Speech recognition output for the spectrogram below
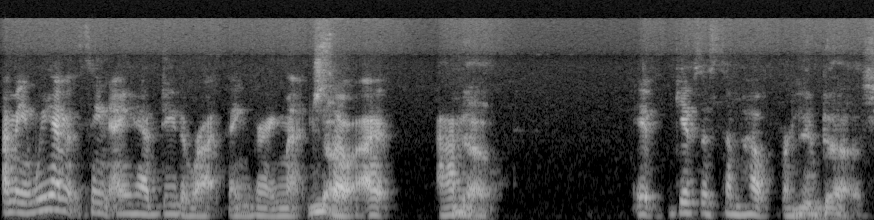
I mean, we haven't seen Ahab do the right thing very much. No. So I, I'm, no, it gives us some hope for him. it does.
